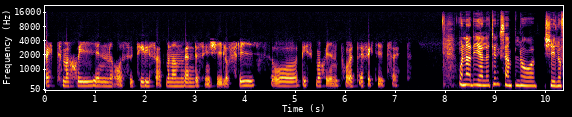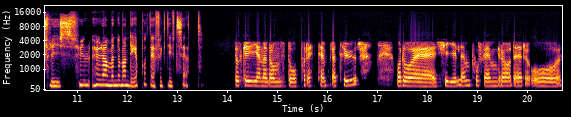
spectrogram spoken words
tvättmaskin och se till så att man använder sin kyl och frys och diskmaskin på ett effektivt sätt. Och när det gäller till exempel då kyl och frys, hur, hur använder man det på ett effektivt sätt? Då ska ju gärna de stå på rätt temperatur. Och då är kylen på 5 grader och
